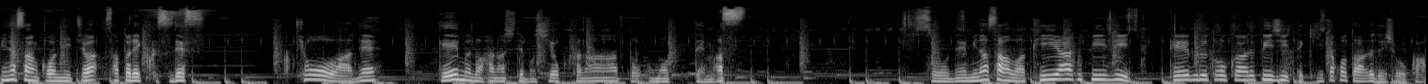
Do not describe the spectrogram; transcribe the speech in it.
皆さんこんにちは、サトレックスです。今日はね、ゲームの話でもしよっかなと思ってます。そうね、皆さんは TRPG、テーブルトーク RPG って聞いたことあるでしょうか？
